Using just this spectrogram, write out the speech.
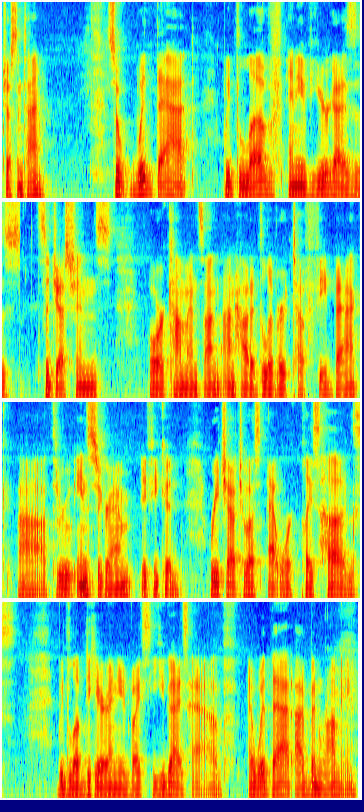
just in time. So, with that, we'd love any of your guys' suggestions or comments on, on how to deliver tough feedback uh, through Instagram. If you could reach out to us at Workplace Hugs, we'd love to hear any advice you guys have. And with that, I've been Rami.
